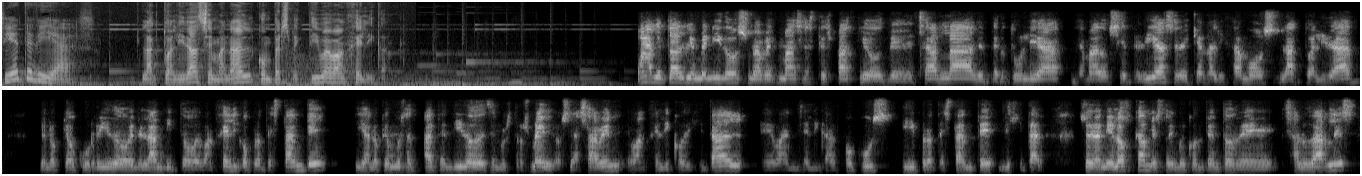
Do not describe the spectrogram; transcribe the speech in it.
Siete días. La actualidad semanal con perspectiva evangélica. Hola, ¿qué tal? Bienvenidos una vez más a este espacio de charla, de tertulia llamado Siete días, en el que analizamos la actualidad de lo que ha ocurrido en el ámbito evangélico protestante y a lo que hemos atendido desde nuestros medios. Ya saben, Evangélico Digital, Evangelical Focus y Protestante Digital. Soy Daniel Ozcam, estoy muy contento de saludarles.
